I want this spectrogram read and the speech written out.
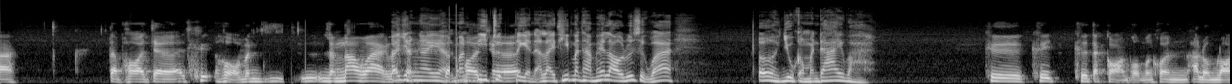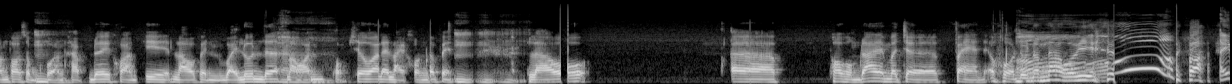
อ แต่พอเจอคือโหมันลำเน่ามากแล้วยังไงอะแต่มันพมีจุดจอเปลี่ยนอะไรที่มันทำให้เรารู้สึกว่า เออ อยู่กับมันได้ว่ะคือคือคือแต่ก่อนผมเป็นคนอารมณ์ร้อนพอสมควรครับ ด้วยความที่เราเป็นวัยรุ่นเลือดร้อนอ่าผมเชื่อว่าหลาย ๆ คนก็เป็นอืมอืมอืมแล้วเอ่อพอผมได้มาเจอแฟนโอ้โหดูน้ำเน่าวะพี่ไอ้ย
